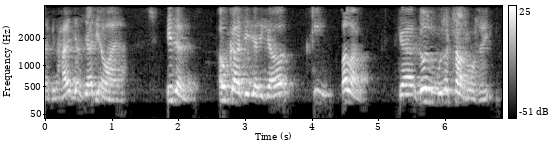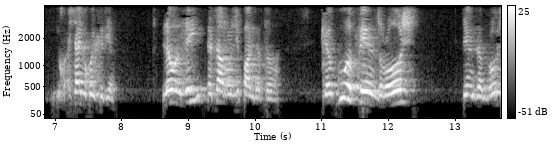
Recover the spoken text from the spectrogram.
ذكي حالتي اعتيادي أو هاي إذا أو كاتي دياري كا خين بلان. كلون مولا روجي. حسابي خوي كريم؟ لو زي تار روجي باق دكتورة كبوه بينز روش روش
